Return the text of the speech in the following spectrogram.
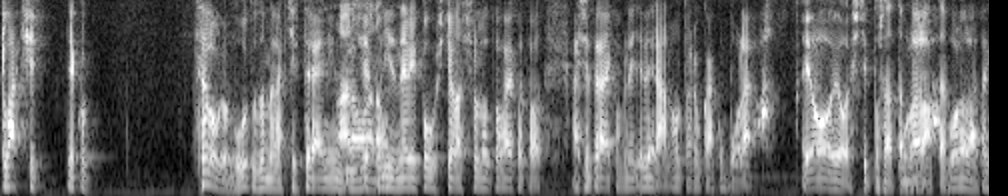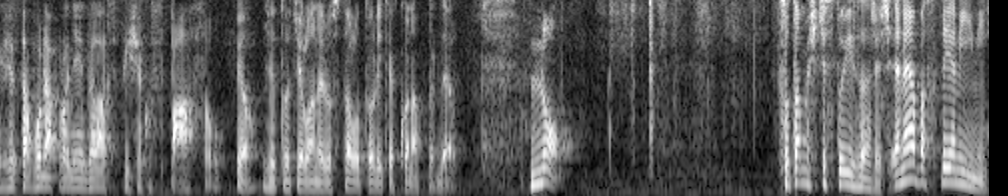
tlačit jako celou dobu, to znamená v těch trénincích, Ano, že jako ano. nic nevypouštěl a šel do toho jako to. A že teda jako v neděli ráno ta ruka jako bolela. jo, jo, ještě pořád tam Bolela, ta, bolela, takže ta voda pro něj byla spíš jako spásou. jo, že to tělo nedostalo tolik jako na prdel. No, co tam ještě stojí za řeč? Enea Bastianini,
